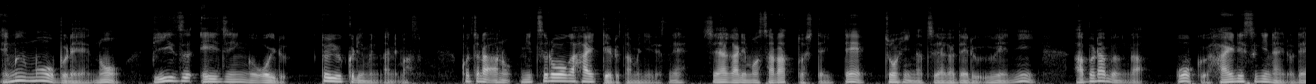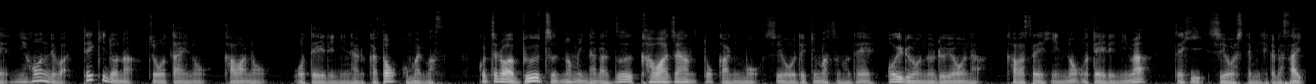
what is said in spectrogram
M モーブレーのビーズエイジングオイルというクリームになります。こちら、あの、蜜蝋が入っているためにですね、仕上がりもさらっとしていて、上品なツヤが出る上に、油分が多く入りすぎないので、日本では適度な状態の革のお手入れになるかと思います。こちらはブーツのみならず、革ジャンとかにも使用できますので、オイルを塗るような革製品のお手入れには、ぜひ使用してみてください。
